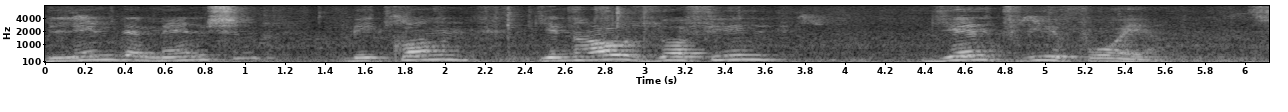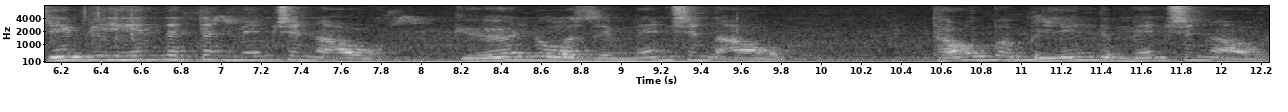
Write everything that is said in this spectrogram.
blinde Menschen bekommen genauso viel Geld wie vorher. Sehbehinderte Menschen auch, gehörlose Menschen auch. taube, blinde Menschen auch.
